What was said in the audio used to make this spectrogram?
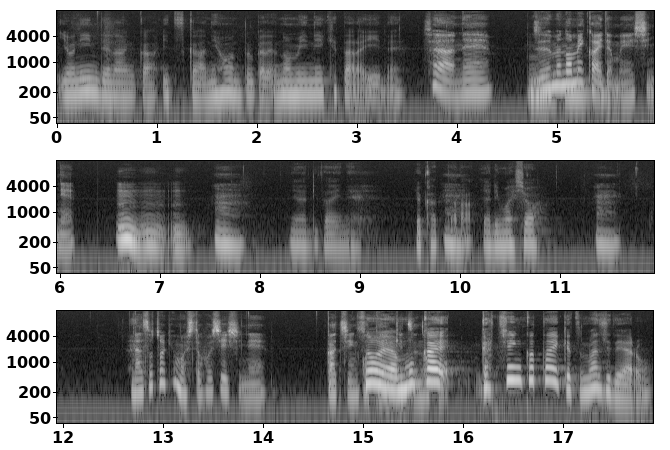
4人でなんかいつか日本とかで飲みに行けたらいいね。そうやね。うん。ズーム飲み会でもいいしね。うんうんうん。うん。やりたいね。よかったらやりましょう、うん。謎解きもしてほしいしね。ガチンコそう対決のやもう一回ガチンコ対決マジでやろ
